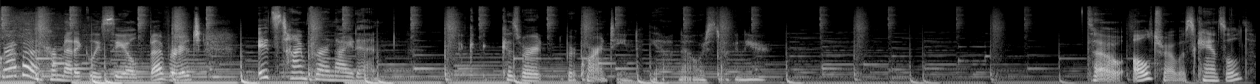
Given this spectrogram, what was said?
grab a hermetically sealed beverage. It's time for a night in. Because we're, we're quarantined. Yeah, no, we're stuck in here. So Ultra was canceled.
